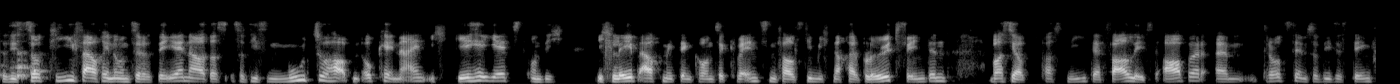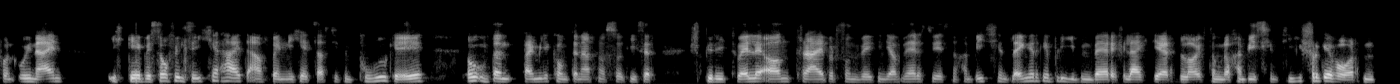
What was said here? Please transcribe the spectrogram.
das ist so tief auch in unserer DNA, dass so diesen Mut zu haben, okay, nein, ich gehe jetzt und ich, ich lebe auch mit den Konsequenzen, falls die mich nachher blöd finden, was ja fast nie der Fall ist. Aber ähm, trotzdem so dieses Ding von, ui nein, ich gebe so viel Sicherheit auf, wenn ich jetzt aus diesem Pool gehe. Oh, und dann bei mir kommt dann auch noch so dieser spirituelle Antreiber von wegen, ja, wärst du jetzt noch ein bisschen länger geblieben, wäre vielleicht die Erleuchtung noch ein bisschen tiefer geworden.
